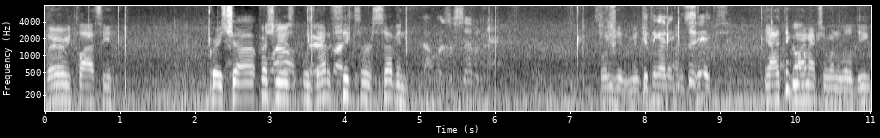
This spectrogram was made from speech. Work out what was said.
Very classy. Great shot. Question Wow, is, was that a classy. six or a seven? That was a seven. So what do you hit, Mitch? Good thing I didn't hit That's six. Yeah, I think mine actually went a little deep.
